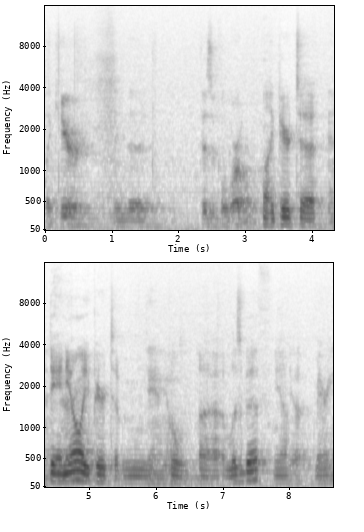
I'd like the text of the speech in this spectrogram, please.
like here in the physical world. Well, he appeared to And Daniel, Mary. he appeared to mm, Daniel. oh, uh, Elizabeth, yeah. Yep. Mary.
